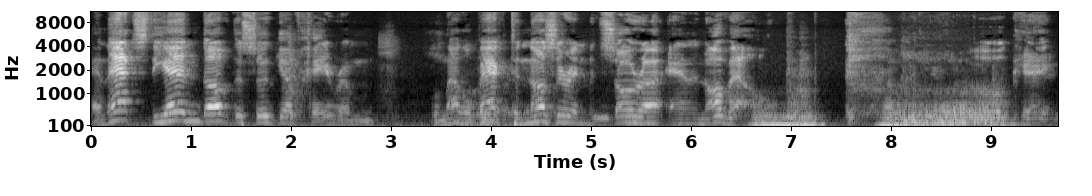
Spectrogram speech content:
And that's the end of the sugya of cherim. We'll now go back to Nazar and Mitzora and Novel. okay.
